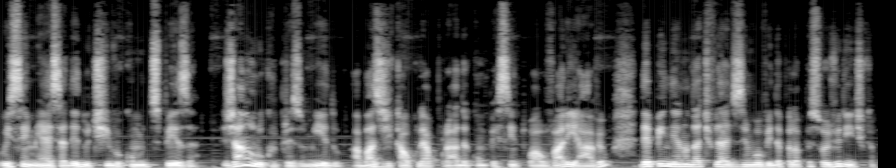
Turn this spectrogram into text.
o ICMS é dedutível como despesa. Já no lucro presumido, a base de cálculo é apurada com percentual variável, dependendo da atividade desenvolvida pela pessoa jurídica,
